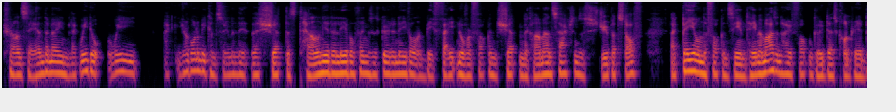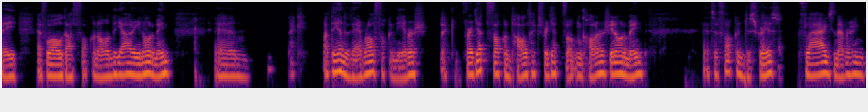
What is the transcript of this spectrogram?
transcend the mind. Like we don't we like you're going to be consuming the, the shit that's telling you to label things as good and evil and be fighting over fucking shit in the comment sections of stupid stuff. Like be on the fucking same team. Imagine how fucking good this country would be if we all got fucking on together. You know what I mean? Um, like at the end of the day, we're all fucking neighbors. Like forget fucking politics, forget fucking colors. You know what I mean? It's a fucking disgrace. Flags and everything.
